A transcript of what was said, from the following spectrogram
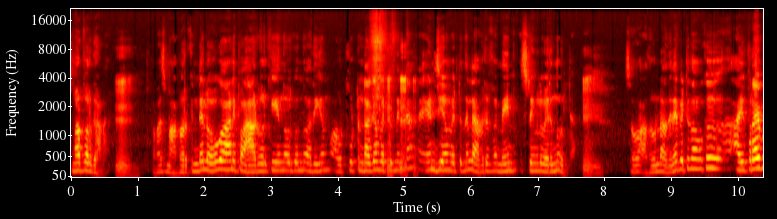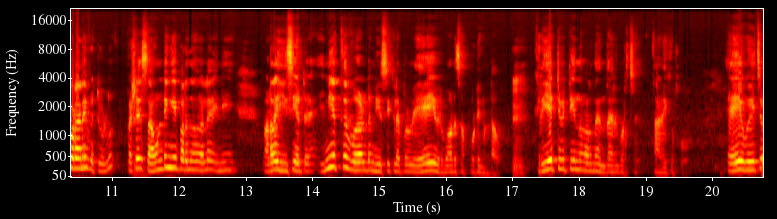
സ്മാർട്ട് വർക്കാണ്. അപ്പോൾ സ്മാർട്ട് വർക്കിന്റെ ലോകമാണ്. ഇപ്പോൾ ഹാർഡ് വർക്ക് ചെയ്യുന്നവർക്കൊന്നും അധികം ഔട്ട്പുട്ട് ഉണ്ടാക്കാൻ പറ്റുന്നില്ല ഏൺ ചെയ്യാൻ പറ്റുന്നില്ല. അവർ മെയിൻ സ്ട്രീമിൽ വരുന്നുമില്ല. സോ അതുകൊണ്ട് അതിനെപ്പറ്റി നമുക്ക് അഭിപ്രായപ്പെടാനേ പറ്റുള്ളൂ. പക്ഷേ സൗണ്ടിങ് ഈ പറഞ്ഞതുപോലെ ഇനി വളരെ ഈസി ആയിട്ട് ഇനിയത്തെ വേൾഡ് മ്യൂസിക്കിൽ എപ്പോഴും എ ഐ ഒരുപാട് സപ്പോർട്ടിംഗ് ഉണ്ടാവും. ക്രിയേറ്റിവിറ്റി എന്ന് പറഞ്ഞാൽ എന്തായാലും കുറച്ച് താഴേക്ക് പോകും. എ ഐ ഉപയോഗിച്ച്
